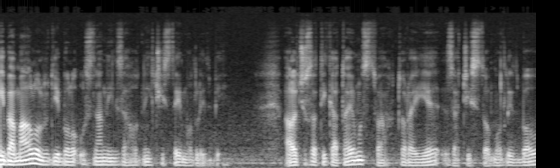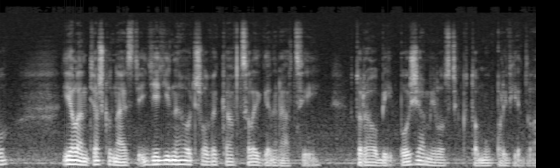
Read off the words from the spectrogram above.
Iba málo ľudí bolo uznaných za hodných čistej modlitby. Ale čo sa týka tajomstva, ktoré je za čistou modlitbou, je len ťažko nájsť jediného človeka v celej generácii, ktorého by Božia milosť k tomu priviedla.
